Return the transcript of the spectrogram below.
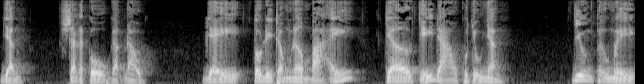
Dân, Sadako gật đầu. Vậy tôi đi trong nơm bà ấy, chờ chỉ đạo của chủ nhân. Dương Tử Mi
